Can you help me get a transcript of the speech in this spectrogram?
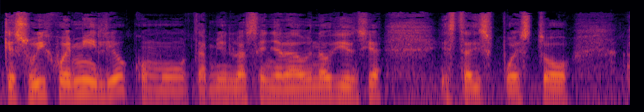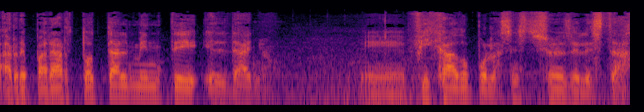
que su hijo Emilio, como también lo ha señalado en la audiencia, está dispuesto a reparar totalmente el daño. Eh, fijado por las instituciones del Estado.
